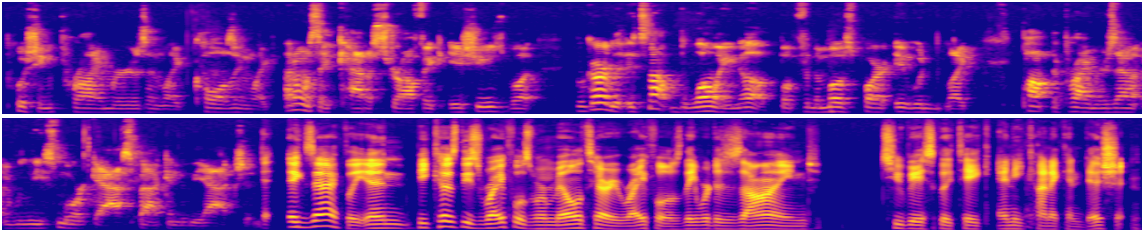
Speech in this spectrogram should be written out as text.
pushing primers and like causing like I don't want to say catastrophic issues, but regardless, it's not blowing up, but for the most part, it would like pop the primers out and release more gas back into the action. Exactly, and because these rifles were military rifles, they were designed to basically take any kind of condition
